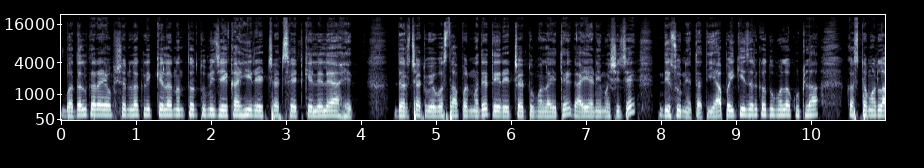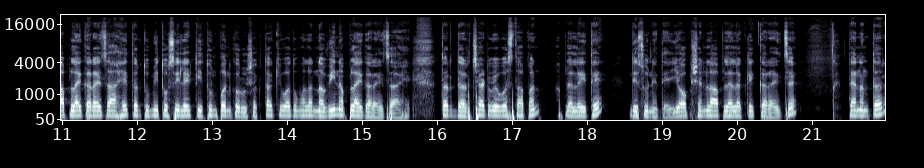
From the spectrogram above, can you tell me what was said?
बदल करा या ऑप्शनला क्लिक केल्यानंतर तुम्ही जे काही रेट चार्ट सेट केलेले आहेत दरचाट व्यवस्थापनमध्ये ते रेट चार्ट तुम्हाला इथे गाई आणि म्हशीचे दिसून येतात. यापैकी जर का तुम्हाला कुठला कस्टमरला अप्लाय करायचा आहे तर तुम्ही तो सिलेक्ट इथून पण करू शकता किंवा तुम्हाला नवीन अप्लाय करायचा आहे. तर दरचाट व्यवस्थापन आपल्याला इथे दिसून येते. या ऑप्शनला आपल्याला क्लिक करायचं त्यानंतर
